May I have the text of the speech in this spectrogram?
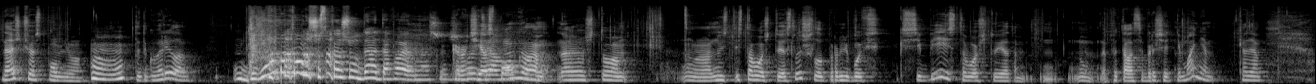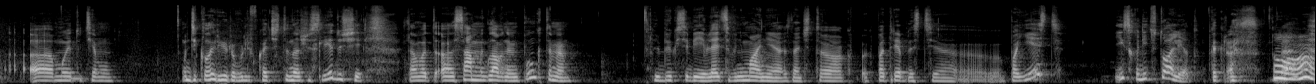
Знаешь, что я вспомнила? Ты договорила? Да я потом еще скажу, да, давай, у нас Короче, я вспомнила, э, что э, ну, из, из того, что я слышала про любовь к себе, из того, что я там ну, пыталась обращать внимание, когда э, мы эту тему декларировали в качестве нашей следующей, там вот э, самыми главными пунктами любви к себе является внимание, значит, к, к потребности поесть, и сходить в туалет как раз. Да?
